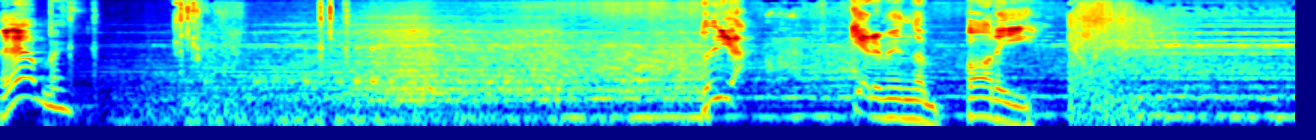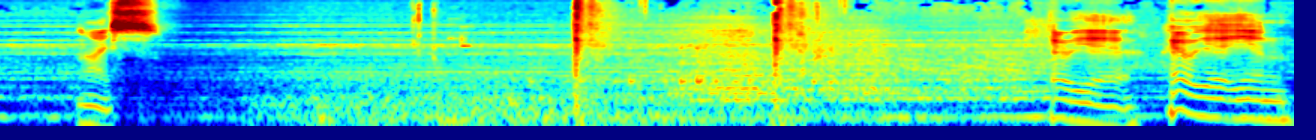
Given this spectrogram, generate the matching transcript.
Help me. Get him in the body. Nice. Hell yeah. Hell yeah, Ian.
